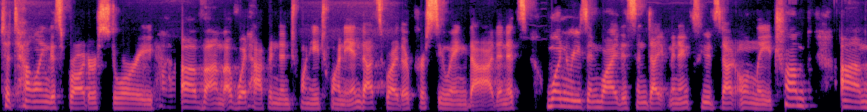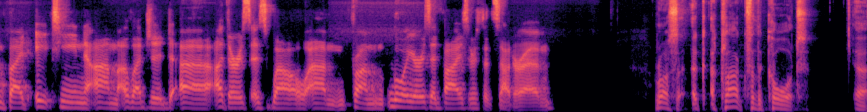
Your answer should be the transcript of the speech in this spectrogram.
to telling this broader story of, um, of what happened in 2020. And that's why they're pursuing that. And it's one reason why this indictment includes not only Trump, um, but 18 um, alleged uh, others as well um, from lawyers, advisors, et cetera. Ross, a, a clerk for the court uh,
